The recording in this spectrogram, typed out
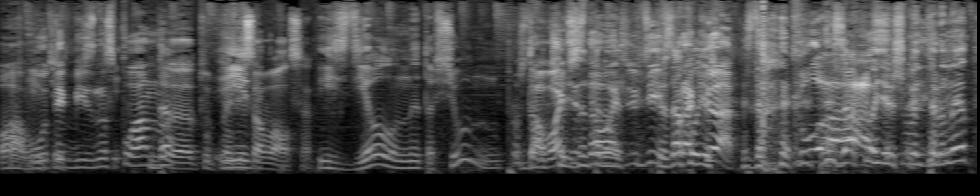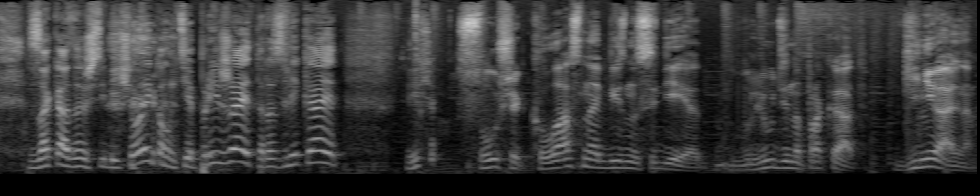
А вот и бизнес-план да. тут И- нарисовался. И сделал он это все. Ну, просто Давайте сдавать интернет. людей Ты в заходишь, прокат. да, ты заходишь в интернет, заказываешь себе человека, он тебе приезжает, развлекает, и все. Слушай, классная бизнес-идея. Люди на прокат. Гениально.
